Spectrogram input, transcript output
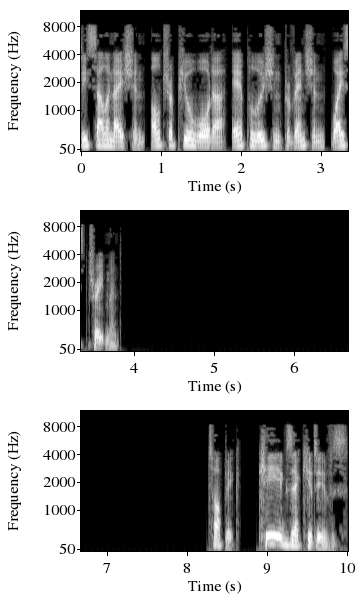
desalination, ultra-pure water, air pollution prevention, waste treatment. Key executives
